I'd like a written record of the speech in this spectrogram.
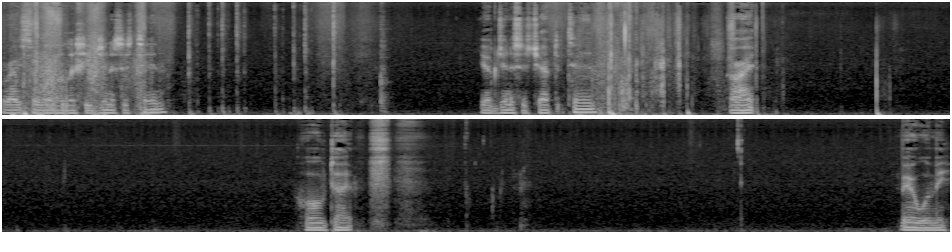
Right, so uh, let's see, Genesis 10. Yep, Genesis chapter 10. All right. Hold tight. Bear with me.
